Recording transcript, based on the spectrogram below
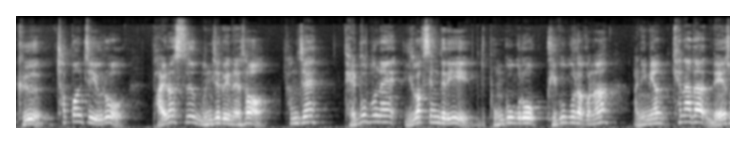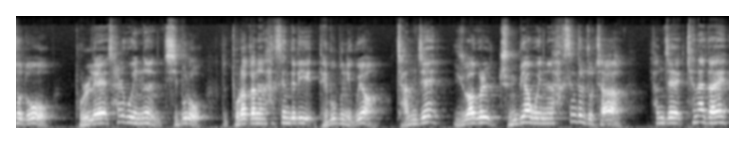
그 첫 번째 이유로 바이러스 문제로 인해서 현재 대부분의 유학생들이 본국으로 귀국을 하거나 아니면 캐나다 내에서도 본래 살고 있는 집으로 돌아가는 학생들이 대부분이고요. 잠재 유학을 준비하고 있는 학생들조차 현재 캐나다에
